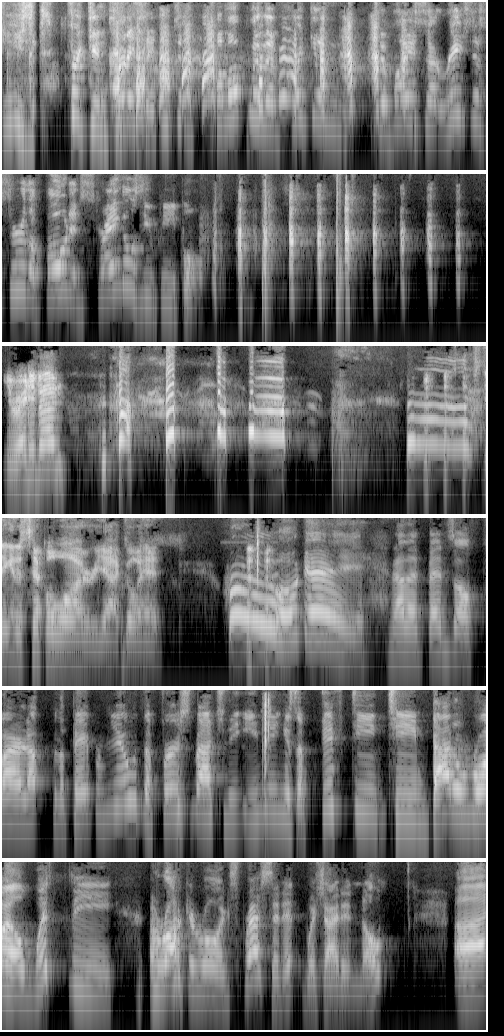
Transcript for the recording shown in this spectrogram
Jesus freaking Christ! I need to come up with a freaking device that reaches through the phone and strangles you people. You ready, Ben? Just taking a sip of water. Yeah, go ahead. Whew, okay. Now that Ben's all fired up for the pay per view, the first match of the evening is a 15 team battle royal with the Rock and Roll Express in it, which I didn't know. Uh,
